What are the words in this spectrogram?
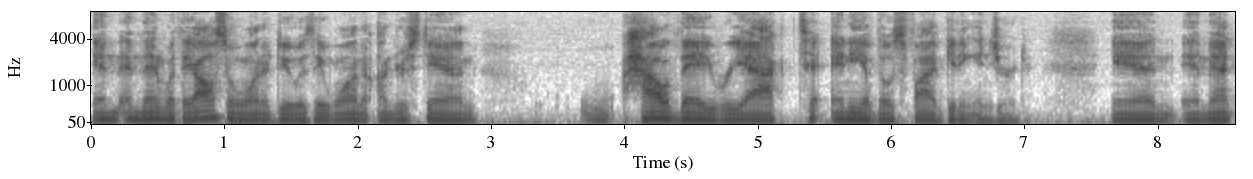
and and then what they also want to do is they want to understand how they react to any of those five getting injured, and and that."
